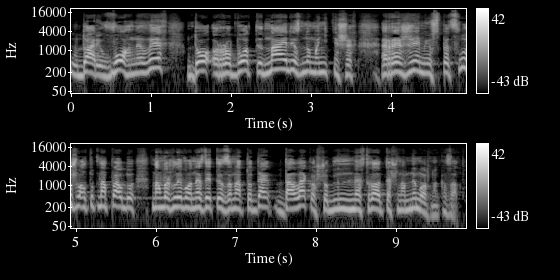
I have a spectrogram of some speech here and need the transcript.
ударів вогневих до роботи найрізноманітніших режимів спецслужб. Але тут направду нам важливо не зайти занадто далеко, щоб не сказали те, що нам не можна казати.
